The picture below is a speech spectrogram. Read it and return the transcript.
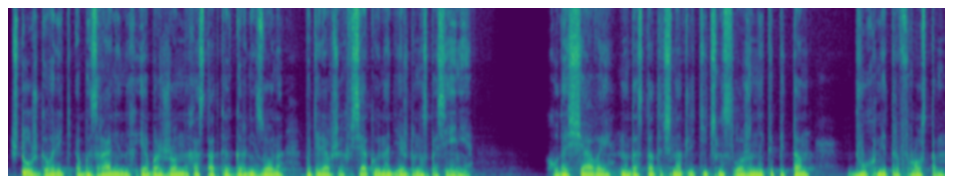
Что уж говорить об израненных и обожженных остатках гарнизона, потерявших всякую надежду на спасение. Худощавый, но достаточно атлетично сложенный капитан — двух метров ростом,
